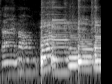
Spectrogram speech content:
time on.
